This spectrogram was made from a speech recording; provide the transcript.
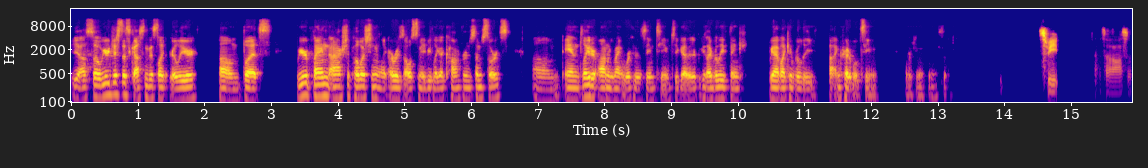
Yeah, so we were just discussing this like earlier, um, but we were planning on actually publishing like our results, maybe like a conference of some sorts. Um, and later on, we might work with the same team together because I really think we have like a really uh, incredible team working with them. So. Sweet, that's awesome.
